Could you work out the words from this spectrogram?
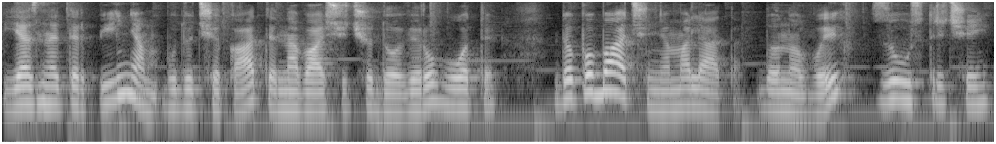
Я з нетерпінням буду чекати на ваші чудові роботи. До побачення, малята, до нових зустрічей!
